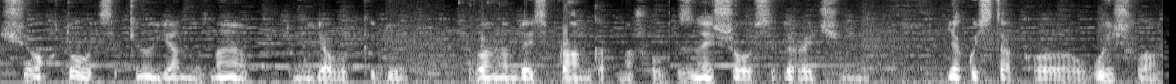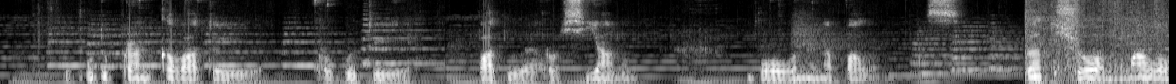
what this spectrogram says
що, хто це кинув, я не знаю, тому я викидую. Напевно, десь пранкер нашов. Знайшовся, до речі. Якось так е, вийшло. Буду пранкувати, робити падле росіянам бо вони напали на нас. Сказати, що мало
